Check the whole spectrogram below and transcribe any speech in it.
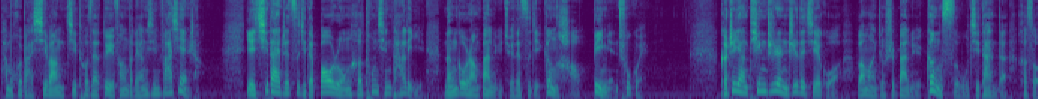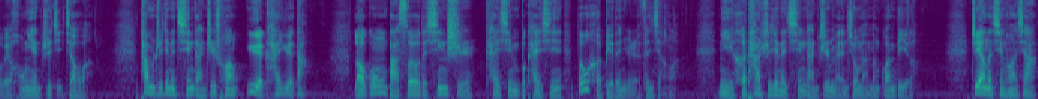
他们会把希望寄托在对方的良心发现上，也期待着自己的包容和通情达理能够让伴侣觉得自己更好，避免出轨。可这样听之任之的结果，往往就是伴侣更肆无忌惮地和所谓红颜知己交往，他们之间的情感之窗越开越大。老公把所有的心事，开心不开心，都和别的女人分享了，你和他之间的情感之门就慢慢关闭了。这样的情况下，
